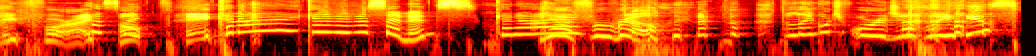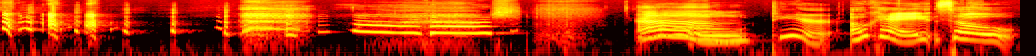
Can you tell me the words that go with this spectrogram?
before. I don't think. Can I get it in a sentence? Can I? Yeah, for real. the language of origin, please. Oh my gosh. oh Um. dear. Okay, so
